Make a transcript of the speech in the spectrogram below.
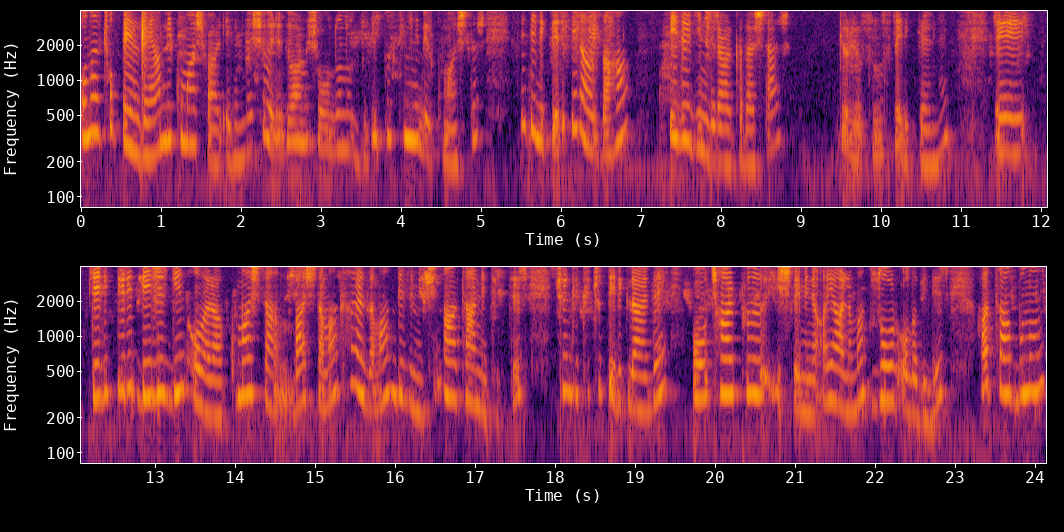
ona çok benzeyen bir kumaş var elimde. Şöyle görmüş olduğunuz gibi bu simli bir kumaştır. Ve delikleri biraz daha belirgindir arkadaşlar. Görüyorsunuz deliklerini. Ee, delikleri belirgin olarak kumaştan başlamak her zaman bizim için alternatiftir. Çünkü küçük deliklerde o çarpı işlemini ayarlamak zor olabilir. Hatta bunun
